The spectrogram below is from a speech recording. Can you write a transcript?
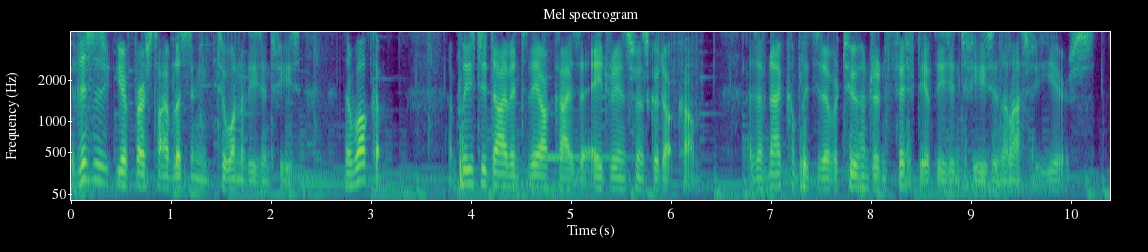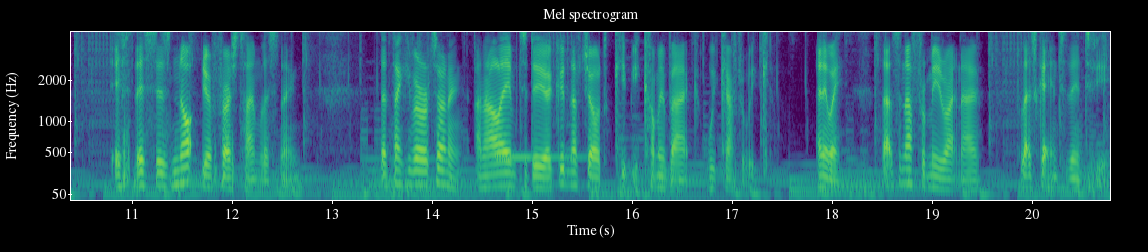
If this is your first time listening to one of these interviews, then welcome. And please do dive into the archives at adrianswinscoe.com, as I've now completed over 250 of these interviews in the last few years. If this is not your first time listening, then thank you for returning, and I'll aim to do a good enough job to keep you coming back week after week. Anyway, that's enough from me right now. Let's get into the interview.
